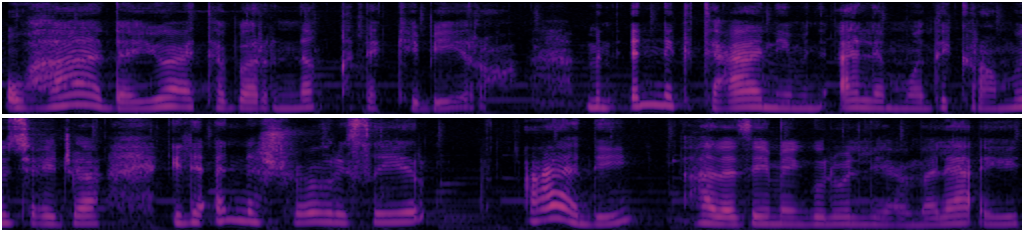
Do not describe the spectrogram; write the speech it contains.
وهذا يعتبر نقلة كبيرة. من أنك تعاني من ألم وذكرى مزعجة إلى أن الشعور يصير عادي. هذا زي ما يقولون لي عملائي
